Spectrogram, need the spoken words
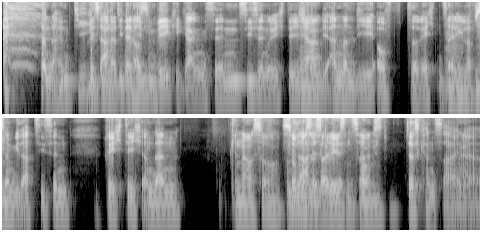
dann haben die gedacht, die dann aus dem Weg gegangen sind, sie sind richtig. Ja. Und die anderen, die auf der rechten Seite mhm. gelaufen sind, haben gedacht, sie sind richtig. Und dann. Genau so. So muss es gewesen sein. Das kann sein, ja. ja.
